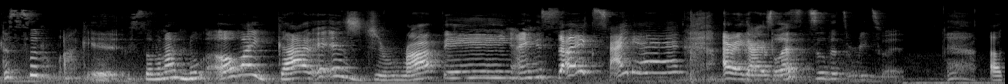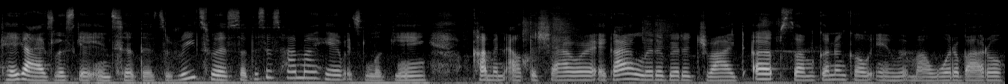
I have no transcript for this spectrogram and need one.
This is what the rock is. So when i knew oh my god it is dropping. I'm so excited. All right guys let's do the three retwist okay guys let's get into this retwist. So this is how my hair is looking coming out the shower. It got a little bit of dried up so i'm gonna go in with my water bottle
